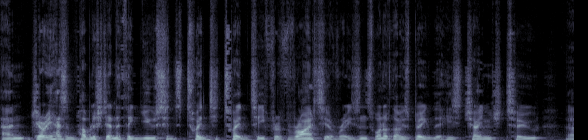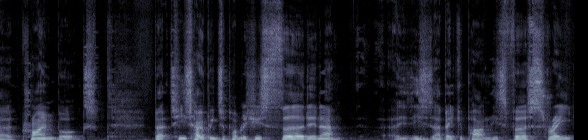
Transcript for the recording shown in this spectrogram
And Jerry hasn't published anything new since 2020 for a variety of reasons, one of those being that he's changed to uh, crime books. But he's hoping to publish his third in a, his, I beg your pardon, his first three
